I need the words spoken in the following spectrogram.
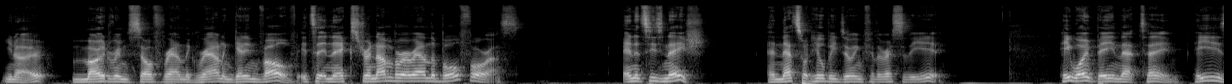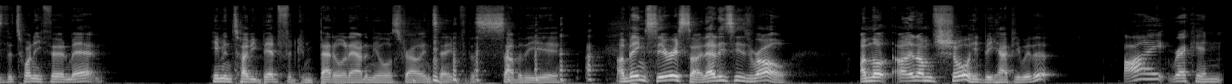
you know, motor himself around the ground and get involved. It's an extra number around the ball for us. And it's his niche. And that's what he'll be doing for the rest of the year. He won't be in that team. He is the 23rd man. Him and Toby Bedford can battle it out in the All Australian team for the sub of the year. I'm being serious though. That is his role. I'm not, and I'm sure he'd be happy with it. I reckon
